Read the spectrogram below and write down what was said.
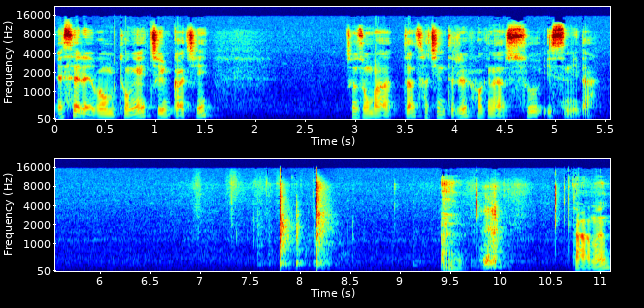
SL 앨범을 통해 지금까지 전송받았던 사진들을 확인할 수 있습니다. 다음은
